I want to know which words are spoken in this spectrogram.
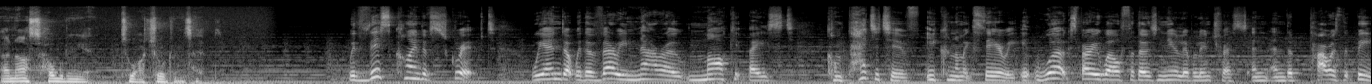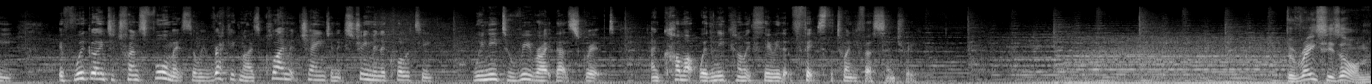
and us holding it to our children's heads. With this kind of script, we end up with a very narrow, market-based, competitive economic theory. It works very well for those neoliberal interests and, and the powers that be. If we're going to transform it so we recognise climate change and extreme inequality, we need to rewrite that script and come up with an economic theory that fits the 21st century. The race is on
